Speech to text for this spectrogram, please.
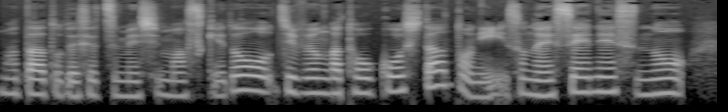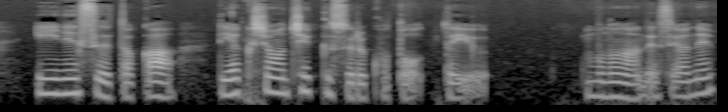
また後で説明しますけど自分が投稿した後にその SNS のいいね数とかリアクションをチェックすることっていうものなんですよね。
